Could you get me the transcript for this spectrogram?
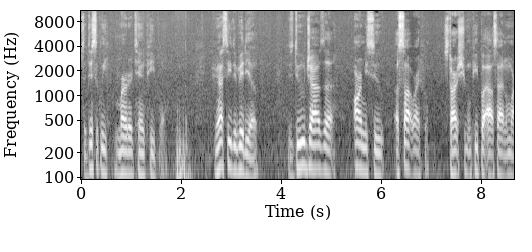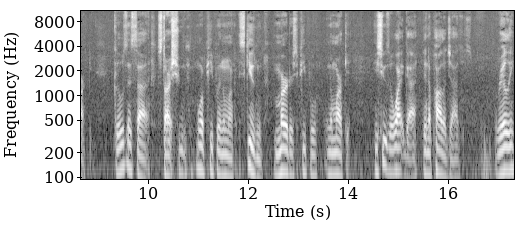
sadistically murder 10 people. If you not see the video, this dude drives a army suit, assault rifle, starts shooting people outside the market. Goes inside, starts shooting more people in the market. Excuse me, murders people in the market. He shoots a white guy, then apologizes. Really?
